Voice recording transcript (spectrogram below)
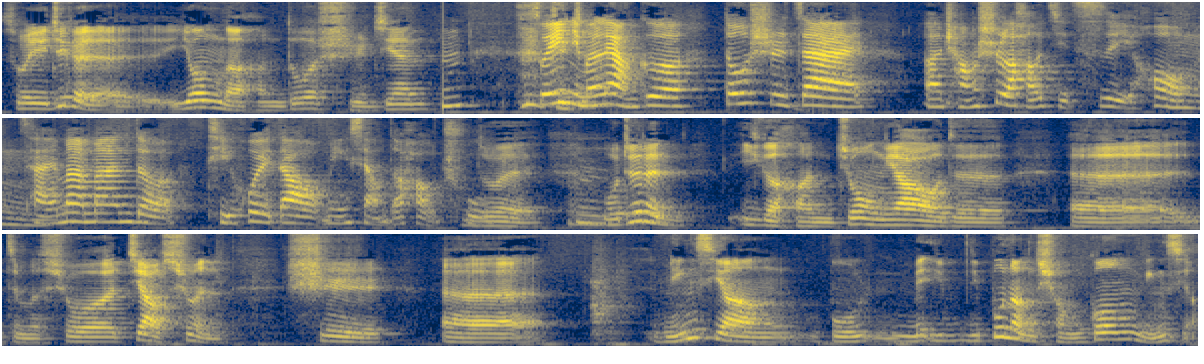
所以这个用了很多时间，所以你们两个都是在呃尝试了好几次以后，才慢慢的体会到冥想的好处。对，我觉得一个很重要的呃怎么说教训是呃冥想不没你你不能成功冥想，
